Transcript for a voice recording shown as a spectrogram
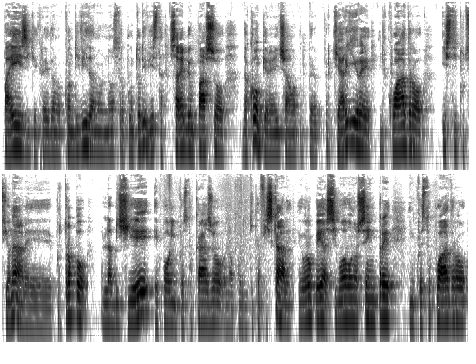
paesi che credono condividano il nostro punto di vista, sarebbe un passo da compiere, diciamo, per, per chiarire il quadro istituzionale. Purtroppo la BCE e poi in questo caso la politica fiscale europea si muovono sempre in questo quadro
